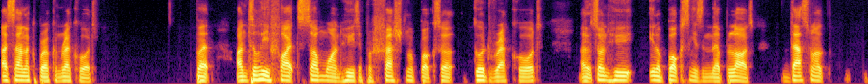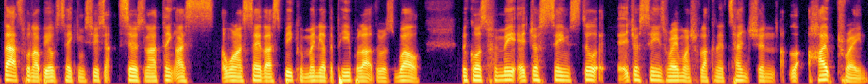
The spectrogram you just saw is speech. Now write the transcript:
I sound like a broken record. But until he fights someone who's a professional boxer, good record, uh, someone who you know boxing is in their blood, that's not. That's when I'll be able to take him seriously. Seriously, and I think I when I say that, I speak with many other people out there as well, because for me it just seems still it just seems very much like an attention hype train.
